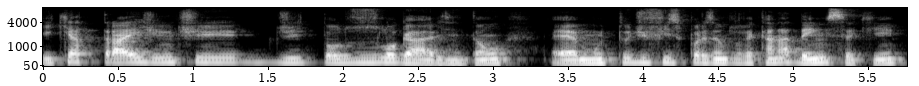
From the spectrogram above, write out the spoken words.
e que atrai gente de todos os lugares. Então, é muito difícil, por exemplo, ver canadense aqui.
